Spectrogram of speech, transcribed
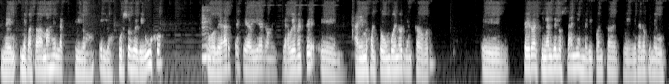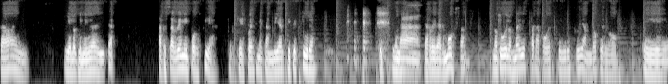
me, me, pasaba más en, la, en, los, en los cursos de dibujo mm. o de arte que había en la universidad. Obviamente, eh, ahí me faltó un buen orientador, eh, pero al final de los años me di cuenta de que era lo que me gustaba y, y a lo que me iba a dedicar, a pesar de mi porfía, porque después me cambié a arquitectura, es una carrera hermosa. No tuve los medios para poder seguir estudiando, pero Eh,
